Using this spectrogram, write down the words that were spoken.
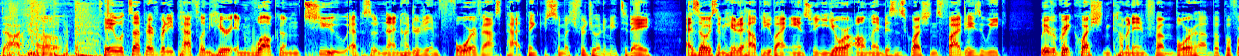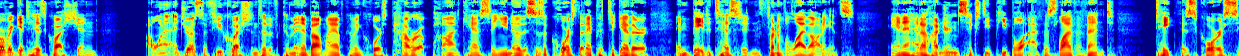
Dot com. Hey, what's up, everybody? Pat Flynn here, and welcome to episode 904 of Ask Pat. Thank you so much for joining me today. As always, I'm here to help you by answering your online business questions five days a week. We have a great question coming in from Borja, but before we get to his question, I want to address a few questions that have come in about my upcoming course, Power Up Podcasting. You know, this is a course that I put together and beta tested in front of a live audience, and I had 160 people at this live event take this course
